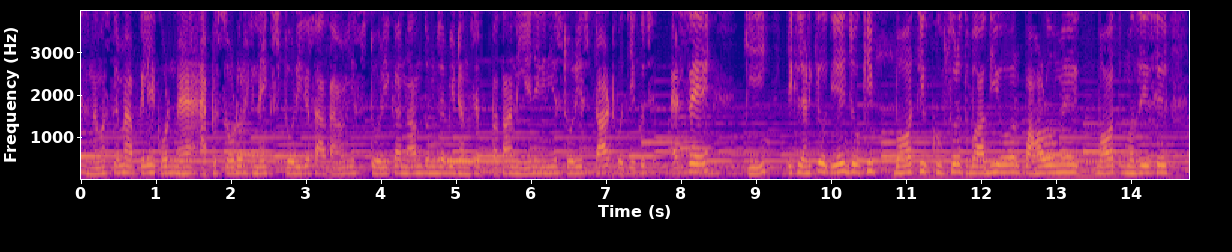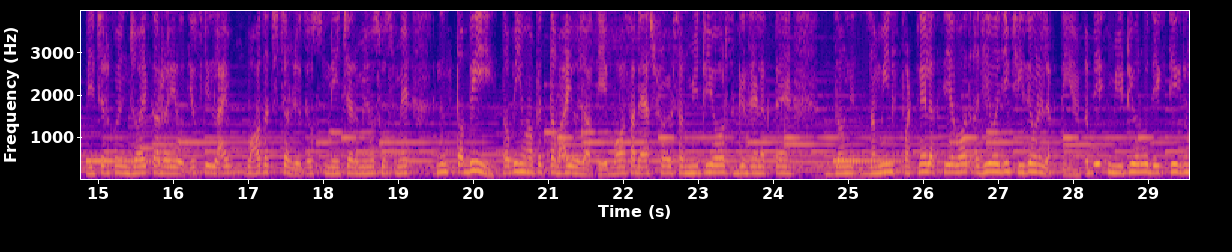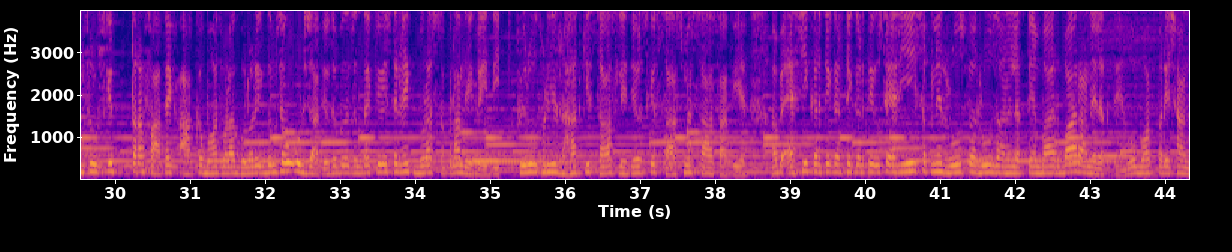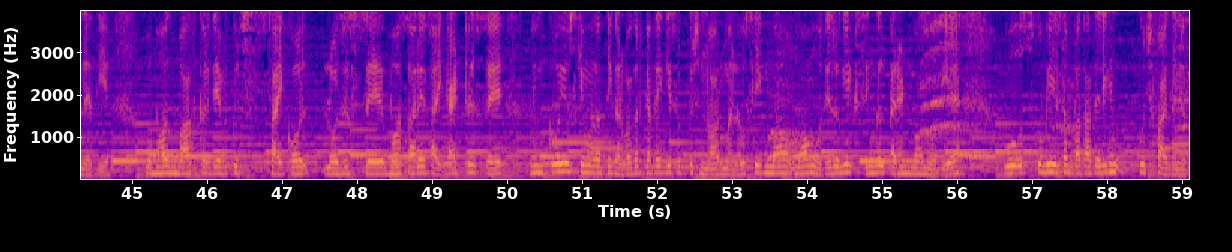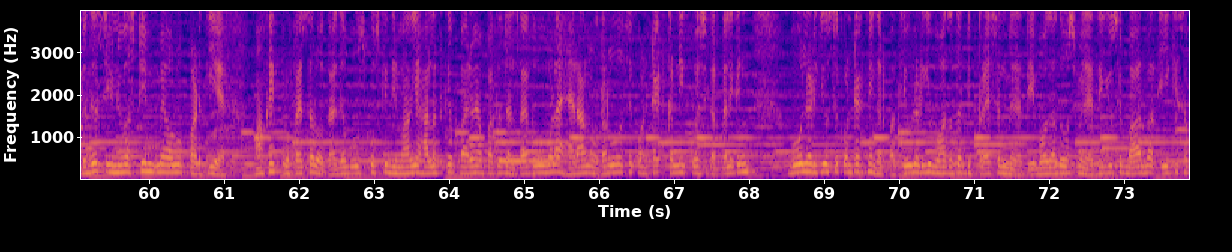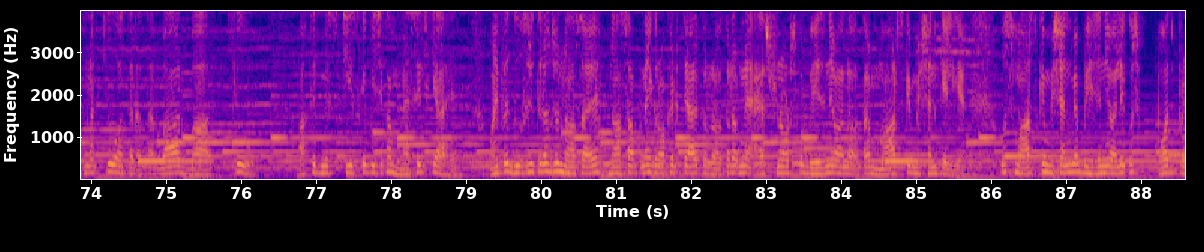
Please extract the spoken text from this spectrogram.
नमस्ते, मैं आपके लिए एक और नया एपिसोड और एक नई स्टोरी के साथ आया हूँ। इस स्टोरी का नाम तो मुझे अभी ढंग से पता नहीं है, लेकिन ये स्टोरी स्टार्ट होती है कुछ ऐसे कि एक लड़की होती है जो कि बहुत ही खूबसूरत वादियों और पहाड़ों में बहुत मज़े से नेचर को एंजॉय कर रही होती है, उसकी लाइफ बहुत अच्छी चल रही होती है, उस नेचर में, उस, उसमें, लेकिन तभी तभी वहाँ पे तबाही हो जाती है। बहुत सारे एस्ट्रॉइड्स और मीटियोर्स गिरने लगते हैं ज़मीन फटने लगती है, बहुत अजीब अजीब चीज़ें होने लगती हैं। तभी एक मीटियोर वो देखती है, एकदम से उसके तरफ़ आता है, एक आग का बहुत बड़ा गोल, और एकदम से वो उठ जाती है। उसे पता चलता है कि वो सिर्फ़ एक बुरा सपना देख रही थी। फिर वो थोड़ी राहत की सांस लेती है, और उसके सांस में सांस आती है। अब ऐसे करते करते करते उसे ऐसे यही सपने रोज पर रोज आने लगते हैं बार बार आने लगते हैं। वो बहुत परेशान रहती है। वो बहुत बात करती है कुछ साइकोलॉजिस्ट से, बहुत सारे साइकाट्रिस्ट से लेकिन कोई उसकी मदद नहीं कर पाता और कहते हैं कि सब कुछ नॉर्मल है। उसकी एक मॉम होती है, जो कि एक सिंगल पेरेंट मॉम होती है, वो उसको भी ये सब बताते हैं, लेकिन कुछ फ़ायदा नहीं होता। जिस यूनिवर्सिटी में और वो पढ़ती है, वहाँ का एक प्रोफेसर होता है, जब उसको उसकी दिमागी हालत के बारे में पता चलता है तो वो बड़ा हैरान होता है और वो उससे कांटेक्ट करने की कोशिश करता है, लेकिन वो लड़की उससे कांटेक्ट नहीं कर पाती। वो लड़की बहुत ज़्यादा डिप्रेशन में रहती है, बहुत ज़्यादा उसमें रहती है कि उसे बार बार एक ही सपना क्यों आता रहता है? बार बार क्यों? आखिर इस चीज़ के पीछे का मैसेज क्या है? वहीं पे दूसरी तरफ़ जो नासा है, नासा अपना एक रॉकेट तैयार कर रहा होता है और अपने एस्ट्रोनॉट्स को भेजने वाला होता है मार्स के मिशन के लिए। उस मार्स के मिशन में भेजने वाले कुछ बहुत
